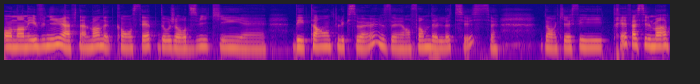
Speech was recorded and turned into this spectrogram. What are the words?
on en est venu à finalement notre concept d'aujourd'hui qui est euh, des tentes luxueuses euh, en forme de lotus. Donc, c'est très facilement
